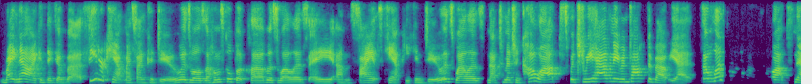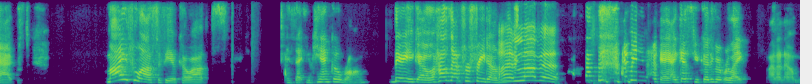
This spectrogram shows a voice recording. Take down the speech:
right now I can think of a theater camp my son could do, as well as a homeschool book club, as well as a um, science camp he can do, as well as not to mention co-ops, which we haven't even talked about yet. So let's talk about co-ops next. My philosophy of co-ops is that you can't go wrong. There you go. How's that for freedom? I love it. I mean, okay, I guess you could if it were like, I don't know,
